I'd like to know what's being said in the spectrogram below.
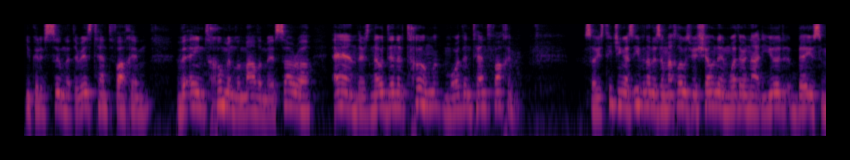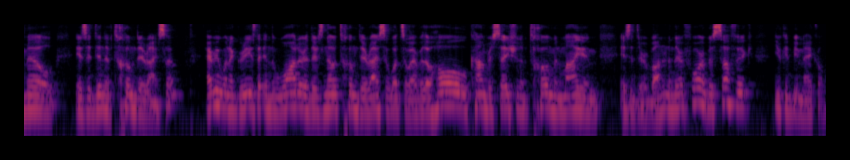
you could assume that there is ten tfachim, ve'ein tchumin lamala me'asara, and there's no din of tchum more than ten tfachim. So he's teaching us, even though there's a machlokes rishonim, whether or not yud beis mil is a din of tchum deraisa. Everyone agrees that in the water there's no tchum deraisa whatsoever. The whole conversation of tchum and mayim is a derbanan, and therefore besafik you could be mekel.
